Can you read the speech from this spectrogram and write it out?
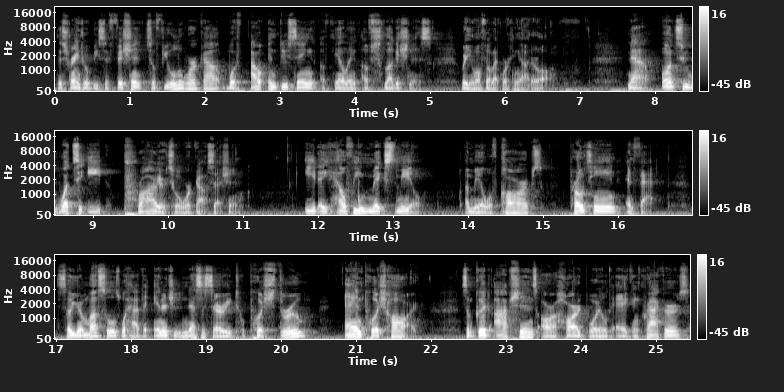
This range will be sufficient to fuel a workout without inducing a feeling of sluggishness where you won't feel like working out at all. Now, on to what to eat prior to a workout session. Eat a healthy mixed meal, a meal with carbs, protein, and fat, so your muscles will have the energy necessary to push through and push hard. Some good options are a hard boiled egg and crackers.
